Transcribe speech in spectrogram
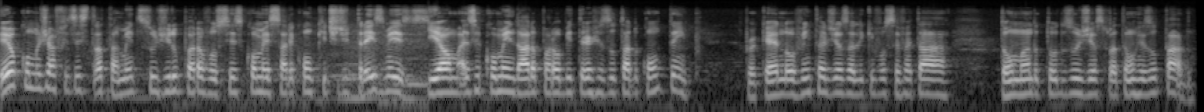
Eu, como já fiz esse tratamento, sugiro para vocês começarem com o kit de 3 meses, que é o mais recomendado para obter resultado com o tempo, porque é 90 dias ali que você vai estar tá tomando todos os dias para ter um resultado.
